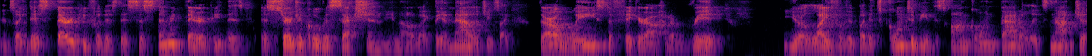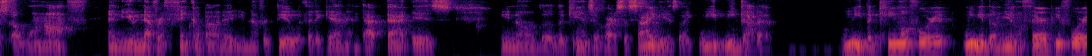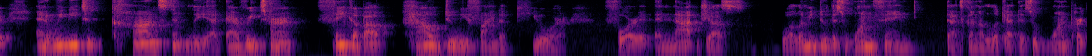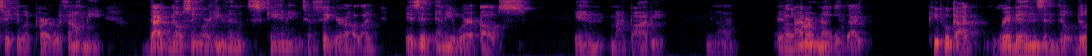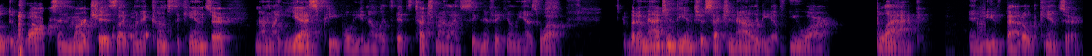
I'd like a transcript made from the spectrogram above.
And it's like there's therapy for this. There's systemic therapy. There's there's surgical resection. You know, like the analogies. Like there are ways to figure out how to rid your life of it, but it's going to be this ongoing battle. It's not just a one-off, and you never think about it. You never deal with it again. And that that is you know the the cancer of our society is like we we gotta we need the chemo for it we need the immunotherapy for it and we need to constantly at every turn think about how do we find a cure for it and not just well let me do this one thing that's going to look at this one particular part without me diagnosing or even scanning to figure out like is it anywhere else in my body you know. Yeah. I don't know that like people got ribbons and they'll they'll do walks and marches like when it comes to cancer. And I'm like, yes, people, you know, it's it's touched my life significantly as well. but imagine the intersectionality of you are black and you've battled cancer.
